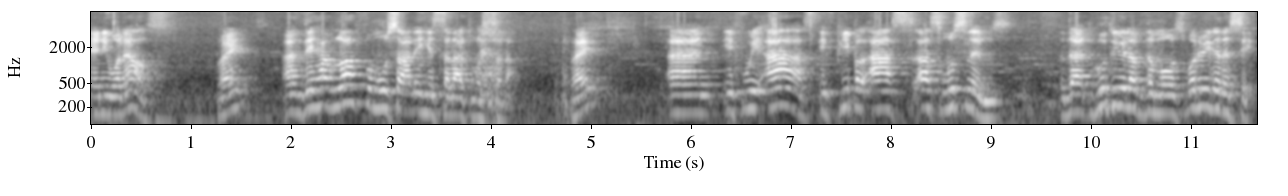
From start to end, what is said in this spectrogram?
anyone else, right? And they have love for Musa alayhi salatu wassalam, right? And if we ask, if people ask us Muslims that who do you love the most, what are we going to say?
